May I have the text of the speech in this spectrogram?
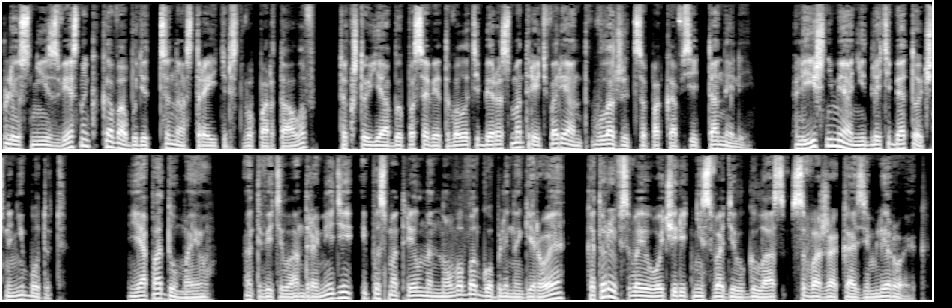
Плюс неизвестно, какова будет цена строительства порталов так что я бы посоветовала тебе рассмотреть вариант вложиться пока в сеть тоннелей. Лишними они для тебя точно не будут». «Я подумаю», — ответил Андромеди и посмотрел на нового гоблина-героя, который, в свою очередь, не сводил глаз с вожака землероек.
